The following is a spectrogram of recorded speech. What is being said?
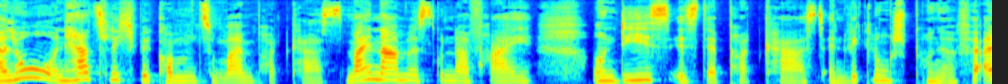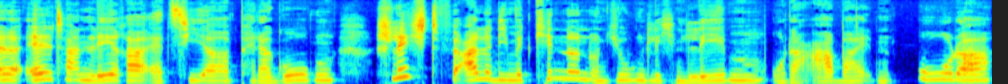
Hallo und herzlich willkommen zu meinem Podcast. Mein Name ist Gunda Frei und dies ist der Podcast Entwicklungssprünge für alle Eltern, Lehrer, Erzieher, Pädagogen, schlicht für alle, die mit Kindern und Jugendlichen leben oder arbeiten oder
